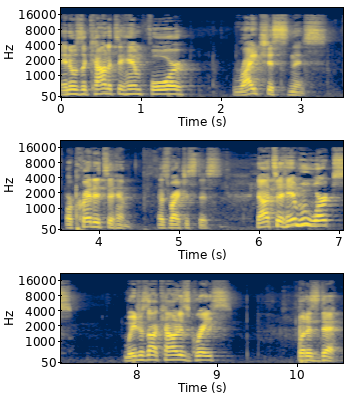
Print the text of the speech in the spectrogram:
and it was accounted to him for righteousness, or credit to him as righteousness. Now to him who works, wages not counted as grace, but as debt.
